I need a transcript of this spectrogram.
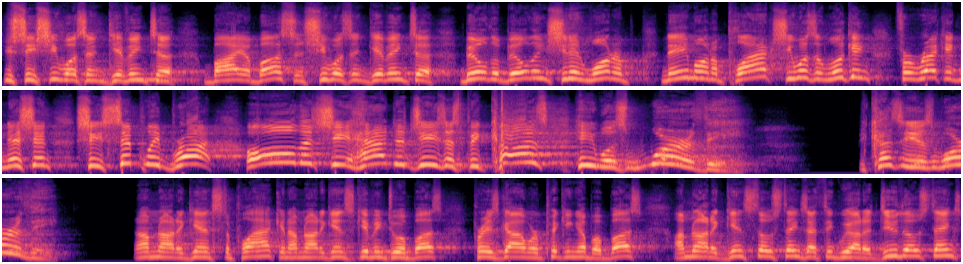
You see, she wasn't giving to buy a bus and she wasn't giving to build a building. She didn't want her name on a plaque. She wasn't looking for recognition. She simply brought all that she had to Jesus because he was worthy. Because he is worthy. I'm not against a plaque and I'm not against giving to a bus. Praise God, we're picking up a bus. I'm not against those things. I think we ought to do those things.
